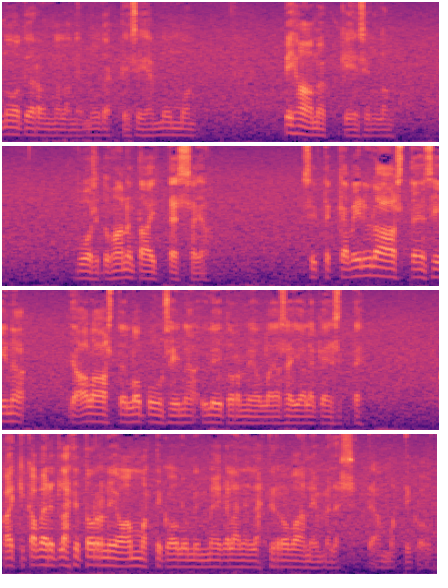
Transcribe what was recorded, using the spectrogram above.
Nuotiorannalla, niin muutettiin siihen mummon pihamökkiin silloin vuosituhannen taitteessa. Ja sitten kävin yläasteen siinä ja alaasteen lopun siinä Ylitorniolla ja sen jälkeen sitten kaikki kaverit lähti Tornioon ammattikouluun, niin meikäläinen lähti Rovaniemelle sitten ammattikouluun.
